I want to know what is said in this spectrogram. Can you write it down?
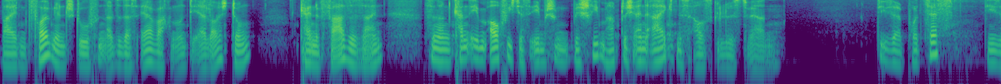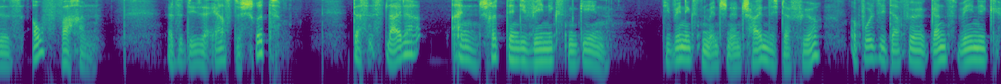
beiden folgenden Stufen, also das Erwachen und die Erleuchtung, keine Phase sein, sondern kann eben auch, wie ich das eben schon beschrieben habe, durch ein Ereignis ausgelöst werden. Dieser Prozess, dieses Aufwachen, also dieser erste Schritt, das ist leider ein Schritt, den die wenigsten gehen. Die wenigsten Menschen entscheiden sich dafür, obwohl sie dafür ganz wenig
